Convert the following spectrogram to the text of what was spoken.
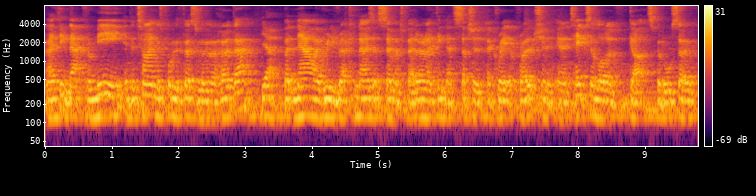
And I think that for me at the time was probably the first time I've ever heard that. yeah, But now I really recognize that so much better, and I think that's such a, a great approach. And it, and it takes a lot of guts, but also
